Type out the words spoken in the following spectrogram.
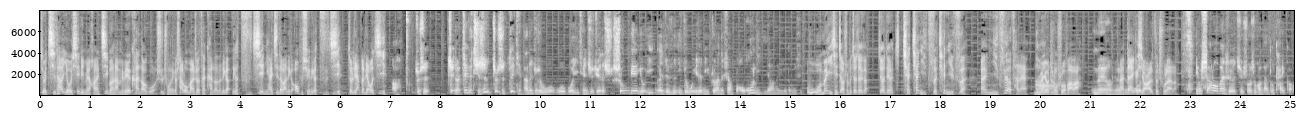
就其他游戏里面好像基本上没没看到过，是从那个沙罗曼蛇才看到的那个那个子机，你还记得吧？那个 option 那个子机，就两个僚机啊，就是这个这个其实就是最简单的，就是我我我以前是觉得身边有一个就是一直围着你转的，像保护你一样的一个东西。我我们以前叫什么叫叫一个叫那个千千里字欠你字，哎，你字要踩雷，你们有这种说法吧？没有没有，带一个小儿子出来了。因为沙罗曼蛇其实说实话难度太高，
